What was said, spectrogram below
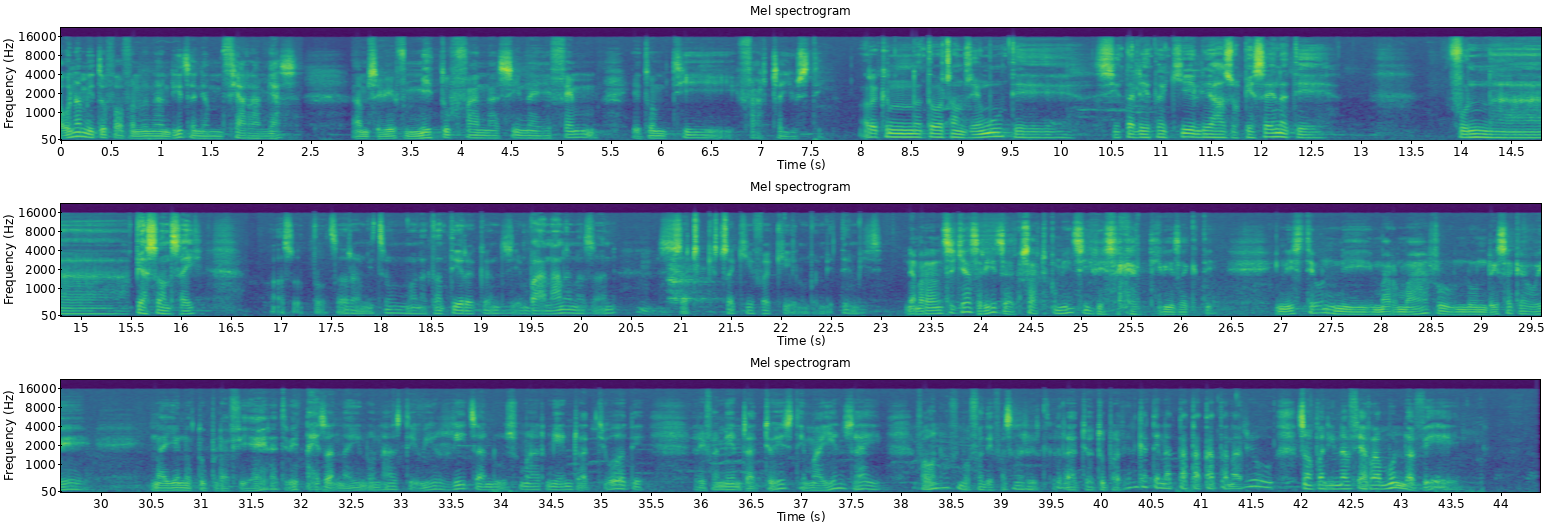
Ahoana mety ho fahavononan'i Rija ny amin'ny fiaraha-miasa amin'izay hoe mety ho fanasina FM eto amin'ity faritra Iosty? Araka ny natao hatramin'izay moa dia izay talenta kely azo ampiasaina dia vonona hampiasa an'izay. Azo atao tsara mihitsy ny manatanteraka an'izay mba ananana izany, satry traikefa kely mba mety misy. Ny hamaranantsika azy Rija, satriko mihitsy resaka ty resaka ty. Nisy teo ny maromaro no niresaka hoe naheno WR dia hoe taiza no nahenoana azy dia hoe ry Rija no somary mihaino radio dia rehefa mihaino radio izy dia maheno zay. Fa ahoana ny fomba fandefasanareo radio WR ka tena tatatantanareo tsy mampaninona ny fiarahamonina ve e?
